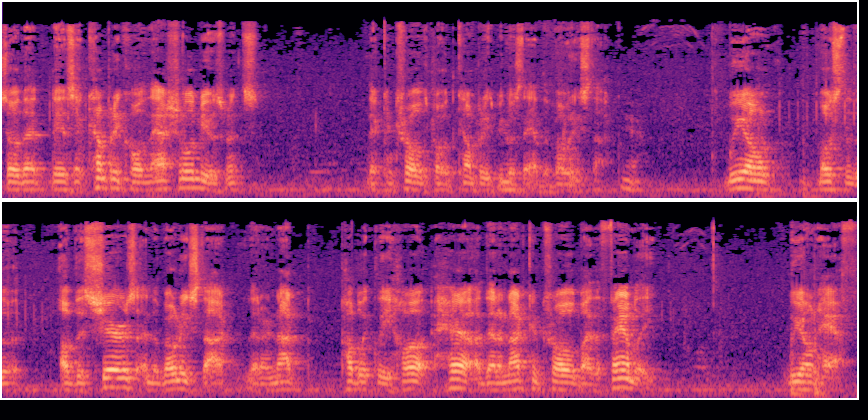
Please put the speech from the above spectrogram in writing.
So that there's a company called National Amusements that controls both companies because they have the voting stock Yeah. we own most of the of the shares and the voting stock that are not publicly ho- he- that are not controlled by the family. We own half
